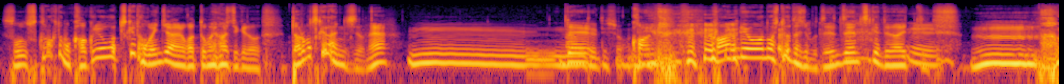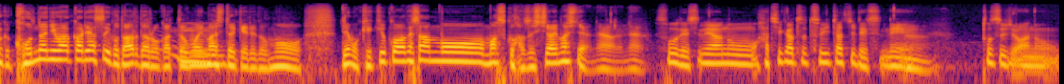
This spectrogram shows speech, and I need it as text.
そう、少なくとも閣僚はつけた方がいいんじゃないのかと思いましたけど、誰もつけないんですよね、うーんでででしょうね。官 官僚の人たちも全然つけてないって、ええ。うーん、なんかこんなに分かりやすいことあるだろうかって思いましたけれども、でも結局、安倍さんもマスク外しちゃいましたよね、あれね。そうですね。あの8月1日ですね、うん突如あの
